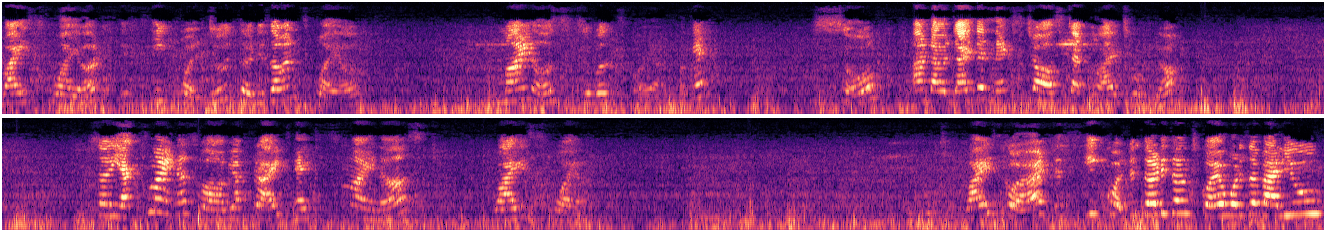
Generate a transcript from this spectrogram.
y squared is equal to 37 square minus 12 square. Okay. So and I will write the next uh, step right over here. So x minus uh, we have to write x minus y square. y squared is equal to 37 square. What is the value?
